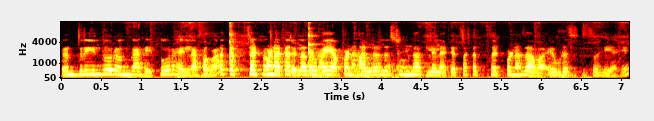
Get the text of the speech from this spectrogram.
कारण ग्रीन जो रंग आहे तो राहायला हवा. कच्चटपणा त्यातला जो काही आपण आलं लसूण. घातलेला आहे त्याचा कच्चटपणा जावा. एवढंच हे आहे.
